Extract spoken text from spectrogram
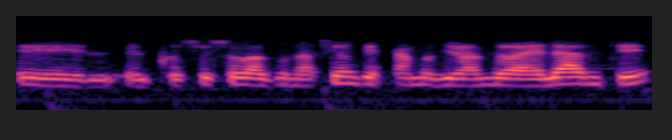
el, el proceso de vacunación que estamos llevando adelante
